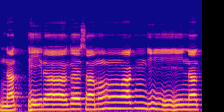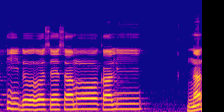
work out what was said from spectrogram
na ti samoa na ti do si samo kali na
